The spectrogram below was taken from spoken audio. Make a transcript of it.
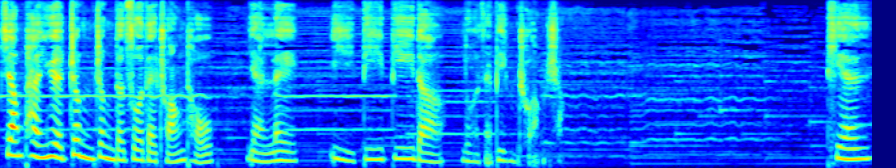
江盼月怔怔地坐在床头，眼泪一滴滴地落在病床上。天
